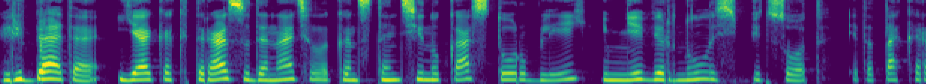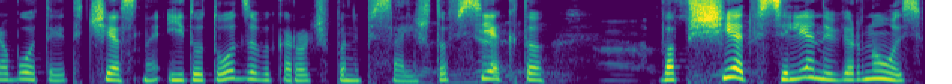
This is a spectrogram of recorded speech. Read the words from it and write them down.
Ребята, я как-то раз задонатила Константину К 100 рублей, и мне вернулось 500. Это так и работает, честно. И тут отзывы, короче, понаписали, что все, кто... Вообще от Вселенной вернулось.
